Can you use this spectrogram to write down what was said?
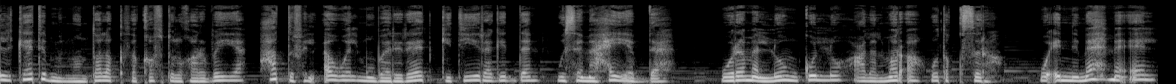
الكاتب من منطلق ثقافته الغربية حط في الأول مبررات كتيرة جدا وسماحية بده ورمى اللوم كله على المرأة وتقصيرها. وإن مهما قال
